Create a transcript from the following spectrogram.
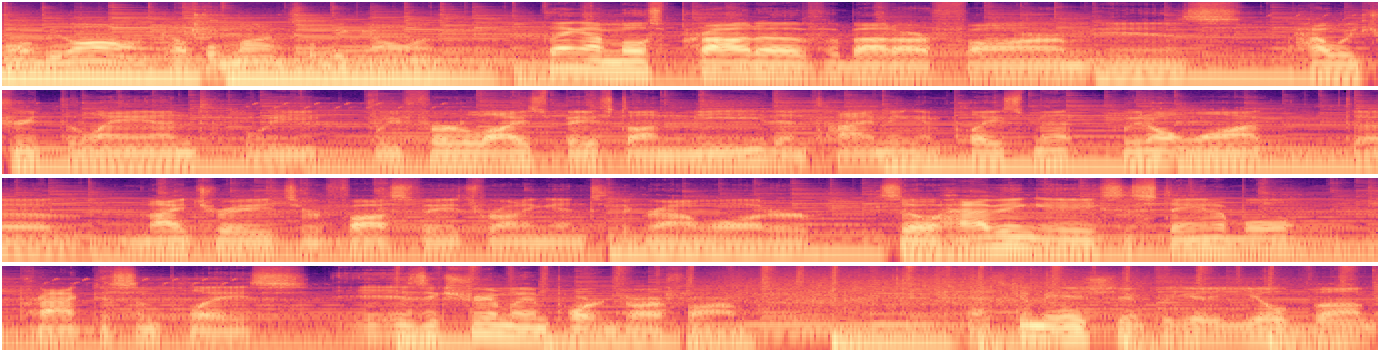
Won't be long a couple months we'll be going the thing i'm most proud of about our farm is how we treat the land. We we fertilize based on need and timing and placement. We don't want the nitrates or phosphates running into the groundwater. So having a sustainable practice in place is extremely important to our farm. It's going to be interesting if we get a yield bump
